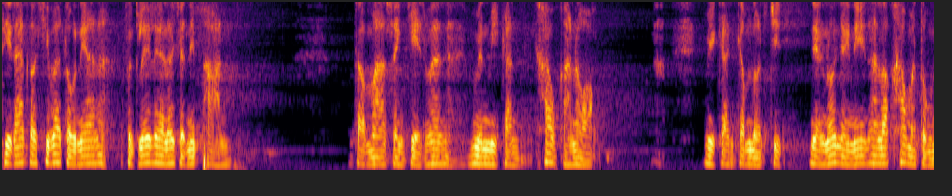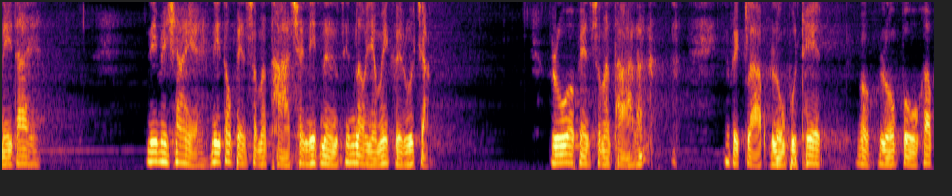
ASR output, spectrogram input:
ทีแรกก็คิดว่าตรงนี้นะฝึกเรื่อยๆแล้วจะนิพพาน ต่อมาสังเกตว่ามันมีการเข้าการออก มีการกำหนดจิต อย่างโน้นอย่างนี้นะแล้วเข้ามาตรงนี้ได้ นี่ไม่ใช่ นี่ต้องเป็นสมถะชนิดหนึ่งซึ่งเรายังไม่เคยรู้จัก รู้ว่าเป็นสมถะแล้วก็ไปกราบหลวงปู่เทศ บอกหลวงปู่ครับ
